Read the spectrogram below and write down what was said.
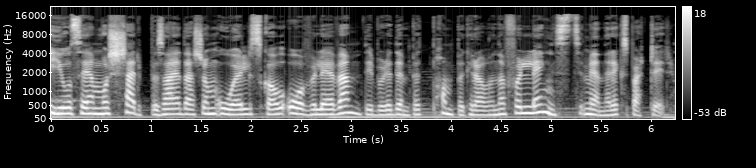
IOC må skjerpe seg dersom OL skal overleve. De burde dempet pampekravene for lengst, mener eksperter.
